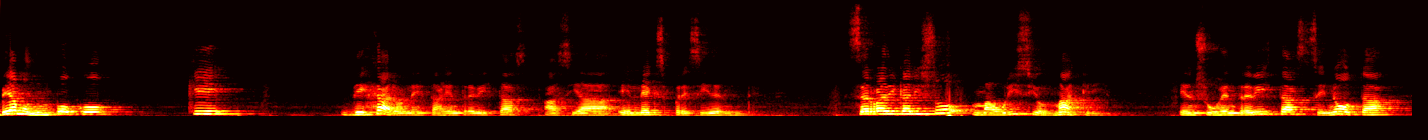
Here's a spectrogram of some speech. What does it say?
Veamos un poco qué dejaron estas entrevistas hacia el expresidente. Se radicalizó Mauricio Macri. En sus entrevistas se nota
